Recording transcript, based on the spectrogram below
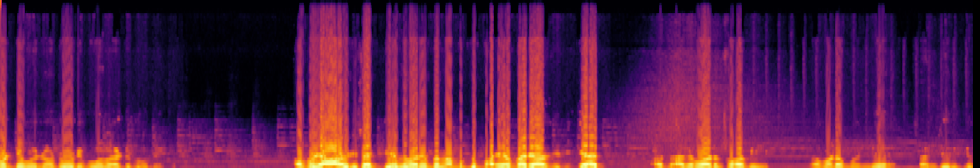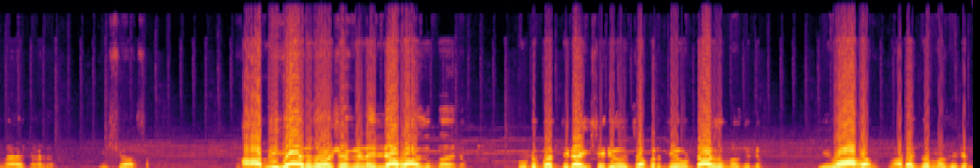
പട്ടി മുന്നോട്ട് ഓടി ഓടിപ്പോകുന്നതായിട്ട് തോന്നിയിട്ടുണ്ട്. അപ്പോൾ ആ ഒരു ശക്തി എന്ന് പറയുമ്പോൾ നമുക്ക് ഭയം വരാതിരിക്കാൻ ആ കാലപാട് സ്വാമി നമ്മുടെ മുന്നേ സഞ്ചരിക്കുന്നതായിട്ടാണ് വിശ്വാസം. ആഭിചാര ദോഷങ്ങൾ ഇല്ലാതാകുന്നതിനും കുടുംബത്തിൽ ഐശ്വര്യവും സമൃദ്ധിയും ഉണ്ടാകുന്നതിനും വിവാഹം നടക്കുന്നതിനും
